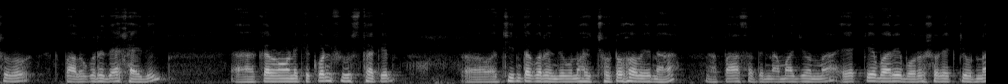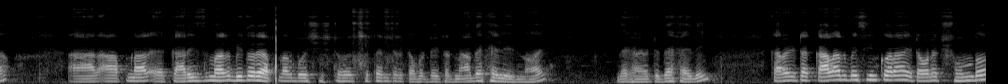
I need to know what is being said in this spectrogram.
সড়ো ভালো করে দেখাই দিই। কারণ অনেকে কনফিউজ থাকেন। চিন্তা করেন যে মনে হয় ছোট হবে না পাঁচ হাতের নামাজি ওড়না একেবারে বড় সড়ো একটি ওড়না। আর আপনার কারিজমার ভিতরে আপনার বৈশিষ্ট্য হচ্ছে প্যান্টের কাপড়টা, এটা না দেখাইলেই নয়। দেখেন একটু দেখাই দিই। কারণ এটা কালার বেসিং করা, এটা অনেক সুন্দর।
